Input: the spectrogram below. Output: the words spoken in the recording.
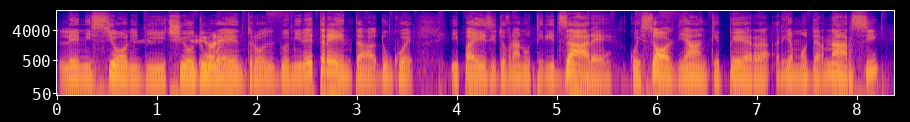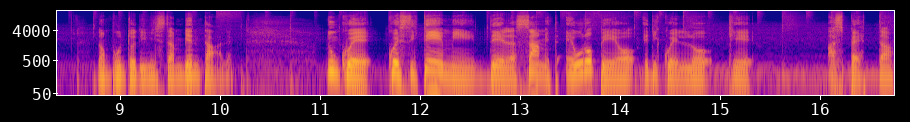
le emissioni di CO2 Emissioni. entro il 2030. Dunque i paesi dovranno utilizzare quei soldi anche per riammodernarsi da un punto di vista ambientale. Dunque, questi temi del summit europeo e di quello che aspetta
